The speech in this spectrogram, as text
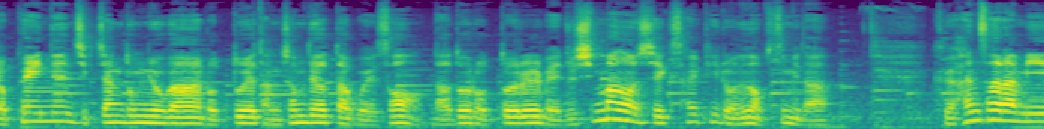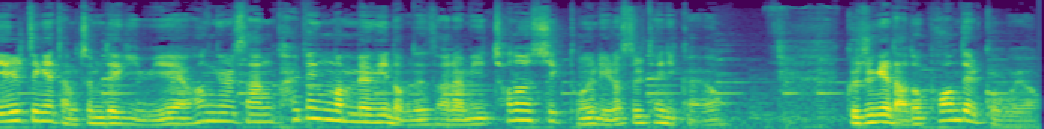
옆에 있는 직장 동료가 로또에 당첨되었다고 해서 나도 로또를 매주 10만원씩 살 필요는 없습니다. 그 한 사람이 1등에 당첨되기 위해 확률상 800만 명이 넘는 사람이 1000원씩 돈을 잃었을 테니까요. 그 중에 나도 포함될 거고요.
